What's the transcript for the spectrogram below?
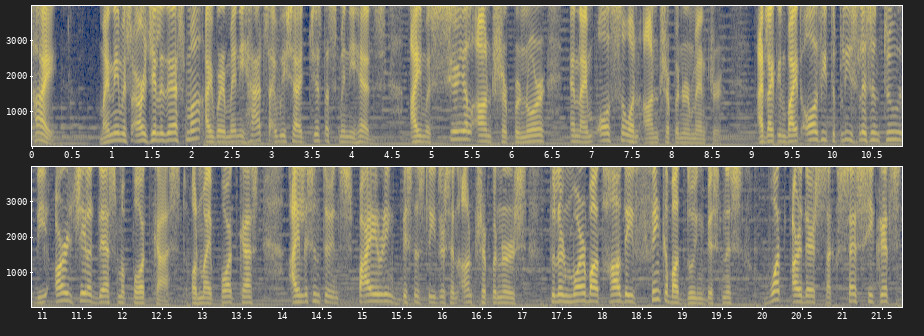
Hi, my name is RJ Ledesma. I wear many hats. I wish I had just as many heads. I'm a serial entrepreneur and I'm also an entrepreneur mentor. I'd like to invite all of you to please listen to the RJ Ledesma podcast. On my podcast, I listen to inspiring business leaders and entrepreneurs to learn more about how they think about doing business, what are their success secrets,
